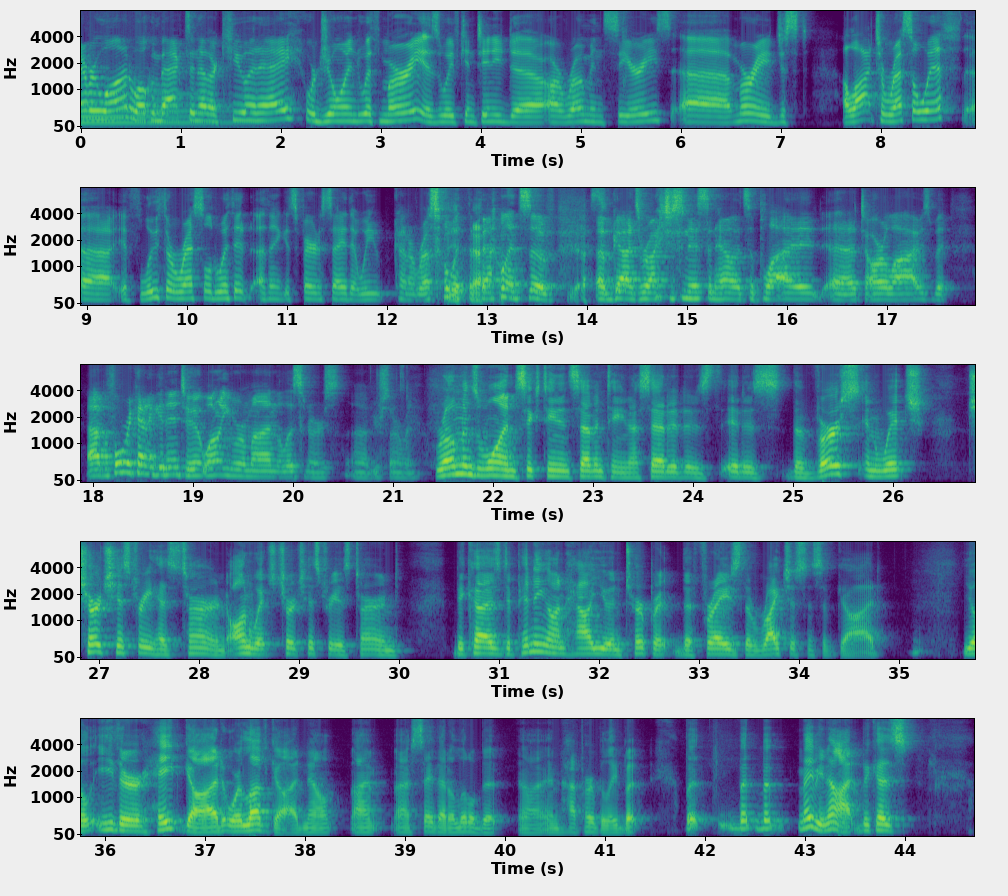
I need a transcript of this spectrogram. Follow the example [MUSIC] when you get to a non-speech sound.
everyone. Welcome back to another Q&A. We're joined with Murray as we've continued uh, our Roman series. Uh, Murray, just a lot to wrestle with. Uh, if Luther wrestled with it, I think it's fair to say that we kind of wrestle with the balance of, yes. of God's righteousness and how it's applied uh, to our lives. But uh, before we kind of get into it, why don't you remind the listeners of your sermon? Romans 1, 16 and 17. I said it is, it is the verse in which church history has turned, on which church history has turned, because depending on how you interpret the phrase the righteousness of God, you'll either hate God or love God. Now, I, I say that a little bit uh, in hyperbole, but but but but maybe not, because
